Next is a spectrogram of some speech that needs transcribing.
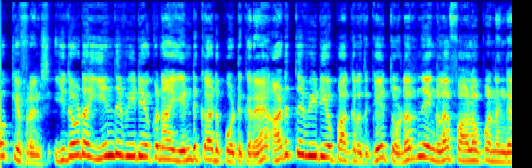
ஓகே ஃப்ரெண்ட்ஸ் இதோட இந்த வீடியோக்கு நான் எண்டு கார்டு போட்டுக்கிறேன். அடுத்த வீடியோ பார்க்கறதுக்கு தொடர்ந்து எங்களை ஃபாலோ பண்ணுங்க.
